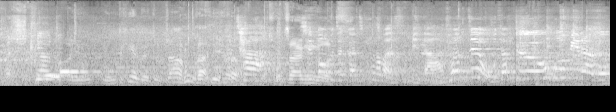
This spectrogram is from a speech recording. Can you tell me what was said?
아, 용- 용태인데 좀 작은 거 아니야? 자, 좀 작은 7번 것 문제까지 풀어봤습니다. 현재 오다프 홈이라고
